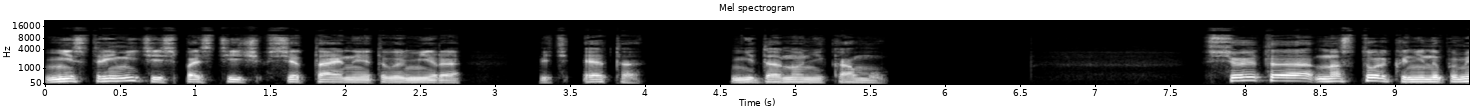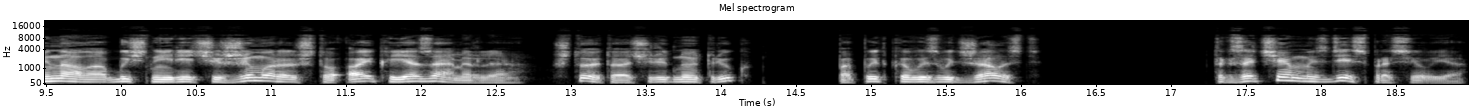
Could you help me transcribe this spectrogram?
Не стремитесь постичь все тайны этого мира, ведь это не дано никому. Все это настолько не напоминало обычные речи Жимора, что Айк и я замерли. Что это, очередной трюк? Попытка вызвать жалость? «Так зачем мы здесь?» — спросил я.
